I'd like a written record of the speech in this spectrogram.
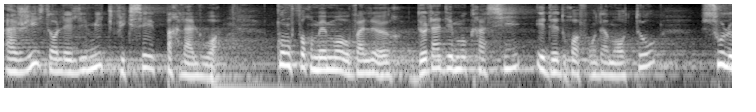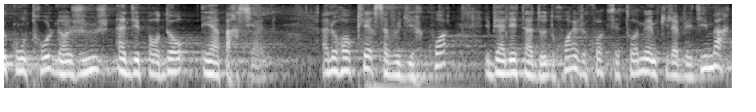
agissent dans les limites fixées par la loi, conformément aux valeurs de la démocratie et des droits fondamentaux, sous le contrôle d'un juge indépendant et impartial. Alors en clair, ça veut dire quoi? Eh bien l'état de droit, et je crois que c'est toi-même qui l'avais dit Marc,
